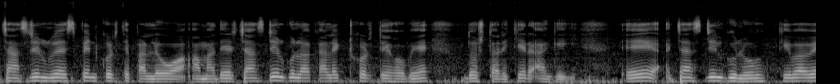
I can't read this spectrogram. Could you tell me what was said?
চান্স ডিলগুলো স্পেন্ড করতে পারলেও আমাদের চান্স ডিলগুলো কালেক্ট করতে হবে দশ তারিখের আগেই। এই চান্স ডিলগুলো কীভাবে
